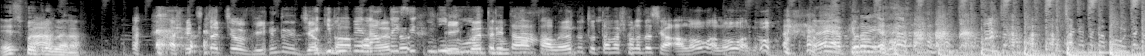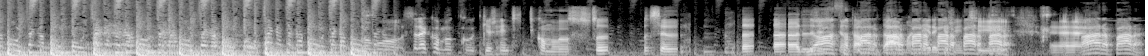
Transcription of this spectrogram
Esse foi o Ah, problema. A gente tá te ouvindo, o Diogo É que tava falando. tá em segundo e enquanto turno, ele tava tá? falando, tu tava falando assim, ó, alô, alô, alô. É, porque Por aí. Como- será como que a gente, como sociedade, gente Nossa, para, mudar para, a para, para, que a para, gente... para. é, Para, para.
